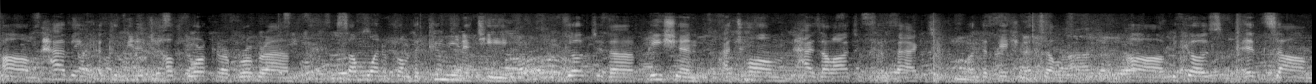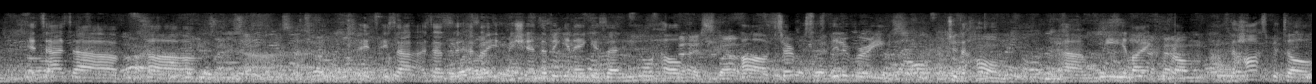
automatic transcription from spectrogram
um, having a community health worker program, someone from the community go to the patient at home has a lot of impact on the patient itself uh, because it's um, it's as a uh, it's, it's a, as, as, I mentioned at the beginning is a new health uh, services delivery to the home. Um, we like from the hospital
